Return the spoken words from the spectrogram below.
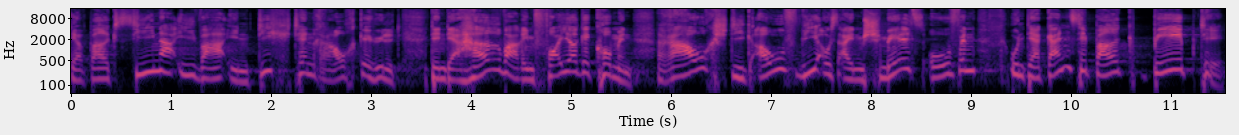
Der Berg Sinai war in dichten Rauch gehüllt, denn der Herr war im Feuer gekommen. Rauch stieg auf wie aus einem Schmelzofen und der ganze Berg bebte.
